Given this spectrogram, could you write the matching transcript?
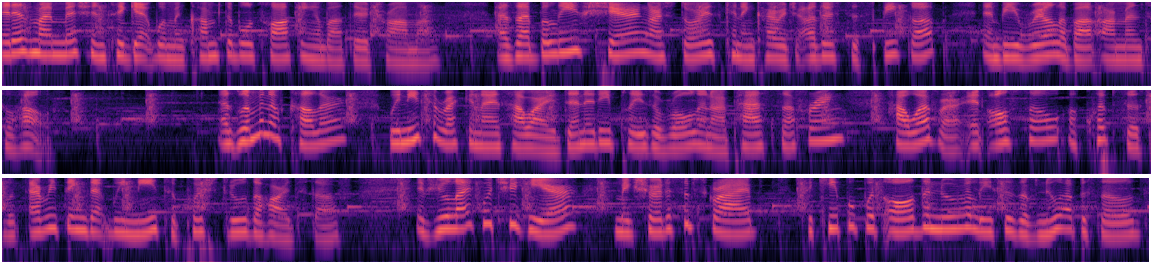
It is my mission to get women comfortable talking about their trauma, as I believe sharing our stories can encourage others to speak up and be real about our mental health. As women of color, we need to recognize how our identity plays a role in our past suffering. However, it also equips us with everything that we need to push through the hard stuff. If you like what you hear, make sure to subscribe to keep up with all the new releases of new episodes.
